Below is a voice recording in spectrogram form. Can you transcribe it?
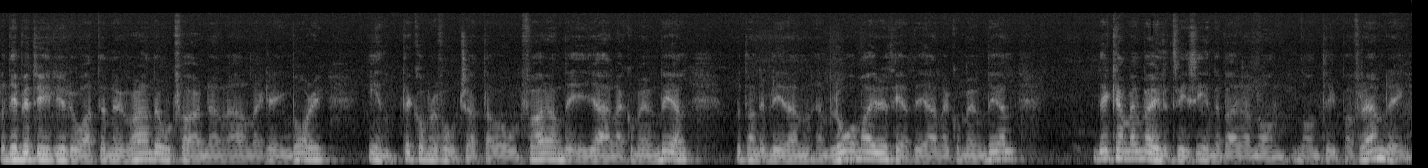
Och det betyder ju då att den nuvarande ordföranden Anna Klingborg inte kommer att fortsätta vara ordförande i Järna kommundel utan det blir en, en blå majoritet i Järna kommundel. Det kan väl möjligtvis innebära någon, någon typ av förändring.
